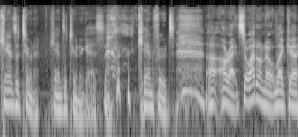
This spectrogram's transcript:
cans of tuna. Cans of tuna, guys. Canned foods. Uh, all right. So I don't know. Like uh,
